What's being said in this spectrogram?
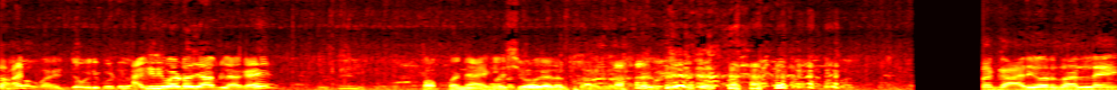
आय, आगरी पाठवायची आपल्या काय? पप्पाने ऐकलं शिवा गेला गाडीवर चाललंय.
